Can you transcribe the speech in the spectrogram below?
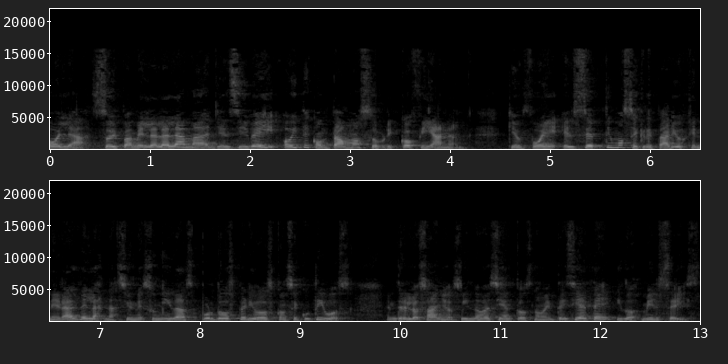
Hola, soy Pamela Lalama y en CIBEI hoy te contamos sobre Kofi Annan, quien fue el séptimo secretario general de las Naciones Unidas por dos periodos consecutivos, entre los años 1997 y 2006.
